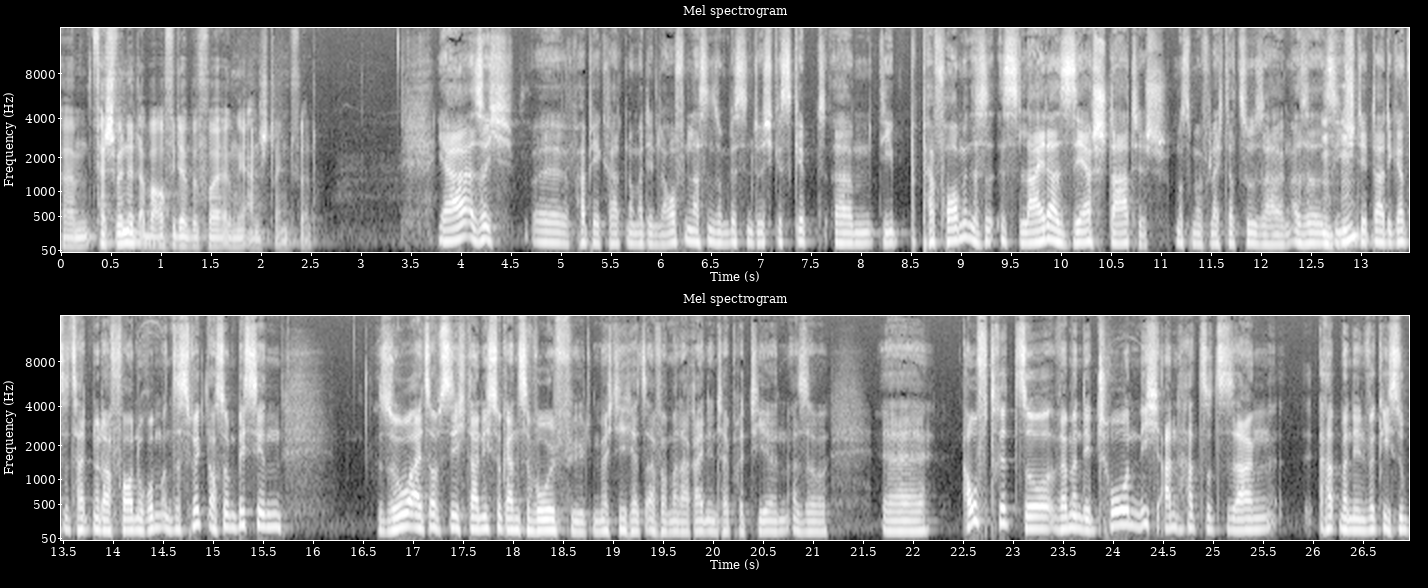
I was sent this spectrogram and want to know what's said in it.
ähm, verschwindet aber auch wieder, bevor er irgendwie anstrengend wird. Ja, also ich äh, habe hier gerade nochmal den laufen lassen, so ein bisschen durchgeskippt. Ähm, die Performance ist, leider sehr statisch, muss man vielleicht dazu sagen. Also sie steht da die ganze Zeit nur da vorne rum und es wirkt auch so ein bisschen so, als ob sie sich da nicht so ganz wohl fühlt, möchte ich jetzt einfach mal da rein interpretieren. Also äh, Auftritt, so wenn man den Ton nicht anhat, sozusagen, hat man den wirklich so,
